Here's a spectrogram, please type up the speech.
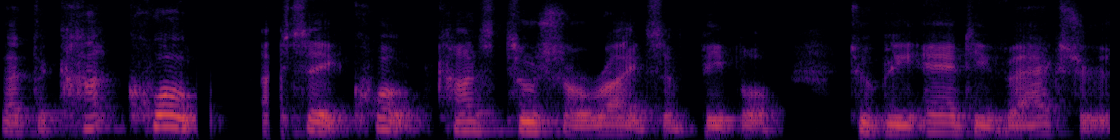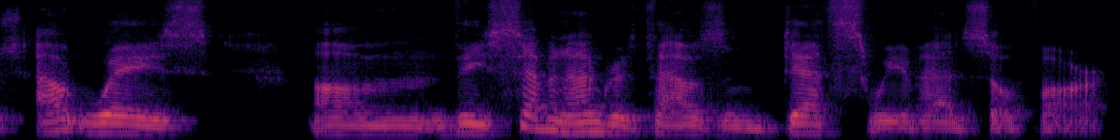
that the quote, I say quote, constitutional rights of people to be anti-vaxxers outweighs um, the 700,000 deaths we have had so far.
